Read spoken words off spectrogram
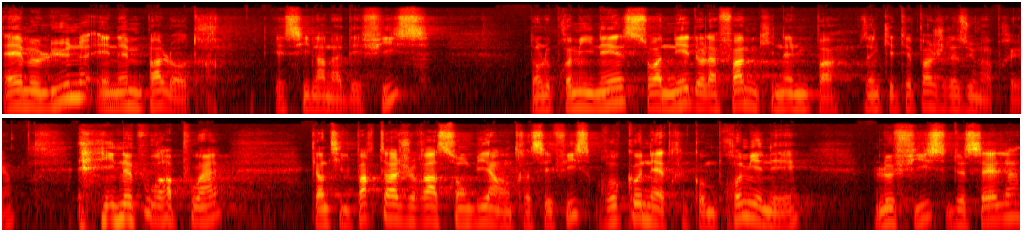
aime l'une et n'aime pas l'autre, et s'il en a des fils, dont le premier-né soit né de la femme qui n'aime pas, ne vous inquiétez pas, je résume après, hein. il ne pourra point, quand il partagera son bien entre ses fils, reconnaître comme premier-né le fils de celle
